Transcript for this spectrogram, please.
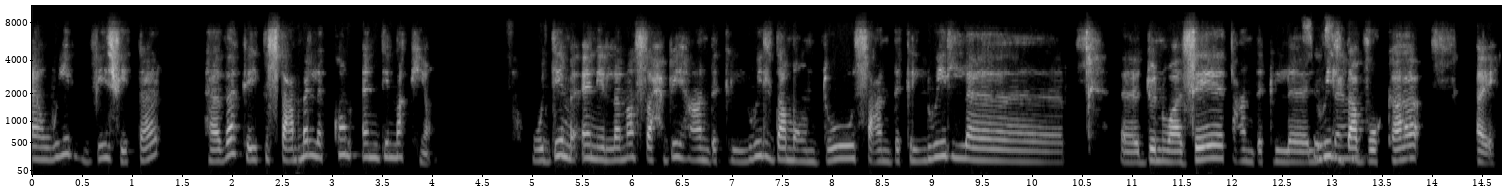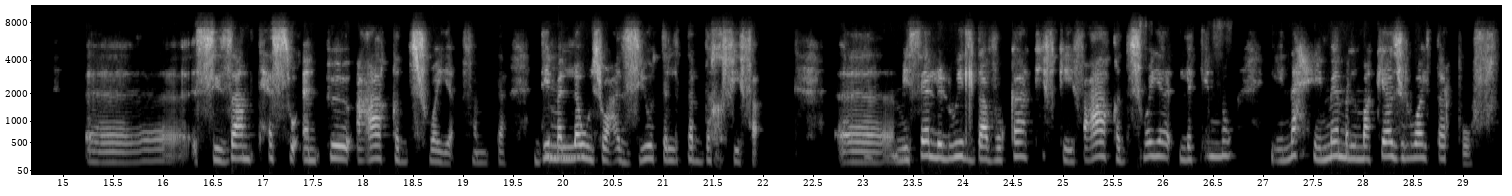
une huile végétale هذاك يتستعمل لك comme un démaquillant وديما أني اللي ننصح به عندك ال huile d'amande douce عندك ال huile آه، آه، de noisette عندك ال- ال huile d'avocat. أي آه، ال sésame تحسه un peu عاقد شوية فهمت؟ ديما مهم. نلوجوا على الزيوت اللي تبدأ خفيفة. آه،. مثال ال huile d'avocat كيف كيف؟ عاقد شوية لكنه ينحي même المكياج ال waterproof.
